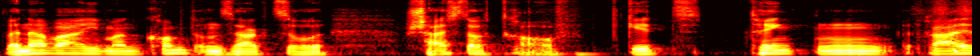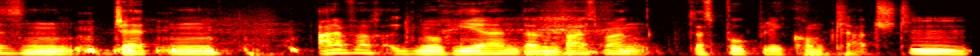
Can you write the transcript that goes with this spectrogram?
Wenn aber jemand kommt und sagt so, scheiß doch drauf, geht trinken, reisen, jetten, einfach ignorieren, dann weiß man, das Publikum klatscht. Mhm.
